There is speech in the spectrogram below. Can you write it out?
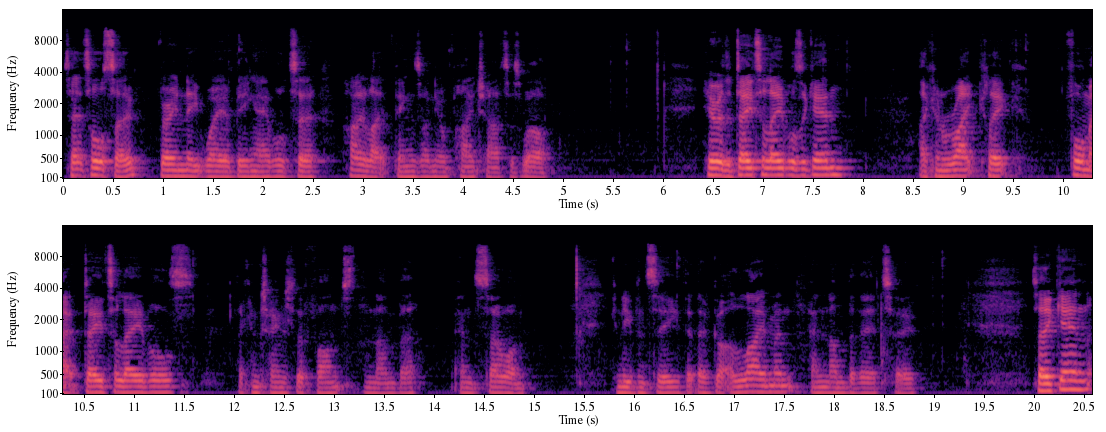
So it's also a very neat way of being able to highlight things on your pie chart as well. Here are the data labels again. I can right click, format data labels. I can change the fonts, the number, and so on. You can even see that they've got alignment and number there too. So again,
